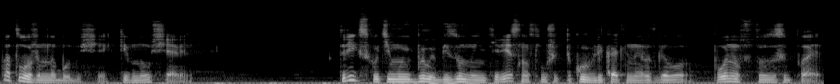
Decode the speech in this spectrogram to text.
Отложим на будущее, кивнул Щавель. Трикс, хоть ему и было безумно интересно слушать такой увлекательный разговор, понял, что засыпает.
